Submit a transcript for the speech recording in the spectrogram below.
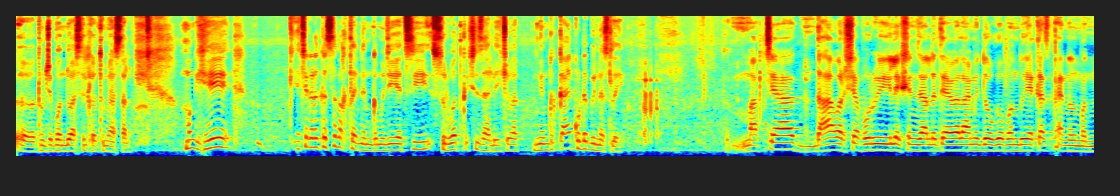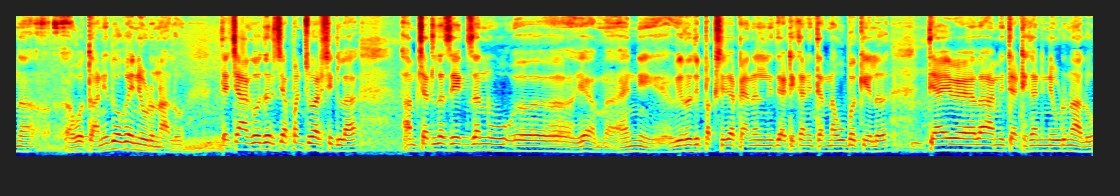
तुमचे बंधू असतील किंवा तुम्ही असाल. मग हे याच्याकडे कसं बघताय नेमकं? म्हणजे याची सुरुवात कशी झाली किंवा नेमकं काय कुठं बिनसलंय? मागच्या दहा वर्षापूर्वी इलेक्शन झालं त्यावेळेला आम्ही दोघं बंधू एकाच पॅनलमधनं होतो आणि दोघंही निवडून आलो. त्याच्या अगोदरच्या पंचवार्षिकला आमच्यातलंच एक जण या ह्यांनी विरोधी पक्षाच्या पॅनलनी त्या ठिकाणी त्यांना उभं केलं. त्याही वेळेला आम्ही त्या ठिकाणी निवडून आलो.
